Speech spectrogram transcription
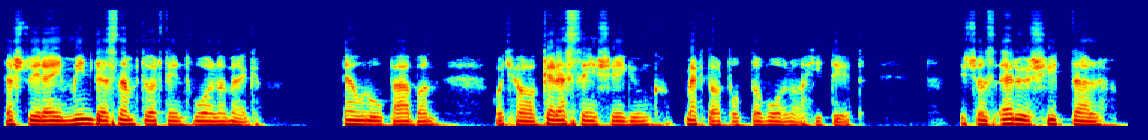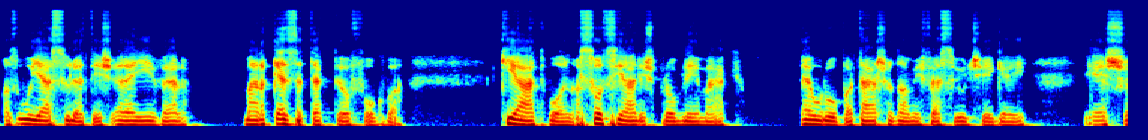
Testvéreim, mindez nem történt volna meg Európában, hogyha a kereszténységünk megtartotta volna a hitét. És az erős hittel, az újjászületés erejével már a kezdetektől fogva kiállt volna szociális problémák, Európa társadalmi feszültségei, és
